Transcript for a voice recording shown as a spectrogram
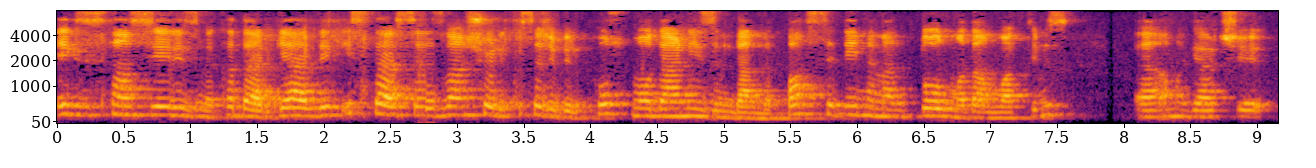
egzistansiyelizme kadar geldik. İsterseniz ben şöyle kısaca bir postmodernizmden de bahsedeyim hemen dolmadan vaktimiz. E, ama gerçi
